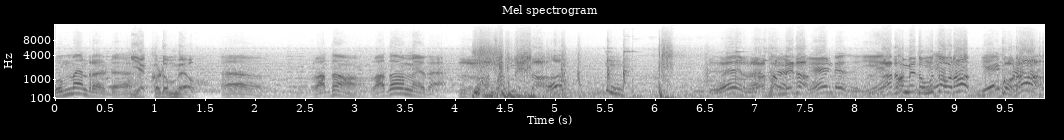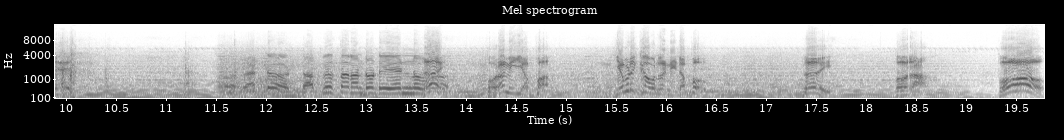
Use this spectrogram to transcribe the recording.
ఉమెన్ రెడ్ ఎక్కడుంబావు ఆ, రథం రథం మీద. ఏయ్, రెడ్, రథం మీద? ఏంటిది? ఏ- రథం మీద ఉమ్ముతావురా? ఏంటి? పోరా! రెడ్ డబ్బిస్తానంటుంటే ఏంటి నువ్వు? ఏయ్, పోరా నీ అబ్బ. ఎవరికి కావాలా నీ డబ్బు? పోరా. పో.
